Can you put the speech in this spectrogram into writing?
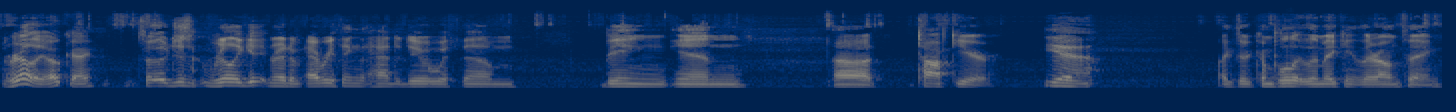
Really? Okay. So they're just really getting rid of everything that had to do with them being in uh, Top Gear. Yeah. Like they're completely making it their own thing.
